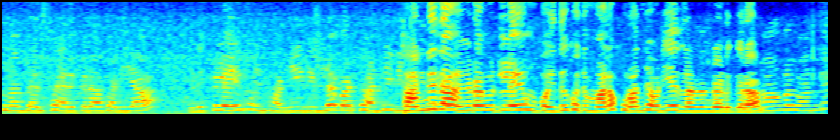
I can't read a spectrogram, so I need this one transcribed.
குளம் பெருசாக இருக்கிறபடியா இதுக்குள்ளேயும் கொஞ்சம் தண்ணி இல்லை பட் தண்ணி. தண்ணி தான் எங்கட வீட்லயும் இப்போ இது கொஞ்சம் மழை குறைஞ்சபடியே இதுல நின்று எடுக்கிறோம். நாங்கள் வந்து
